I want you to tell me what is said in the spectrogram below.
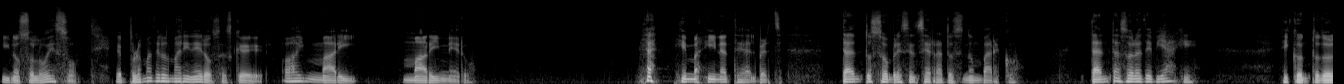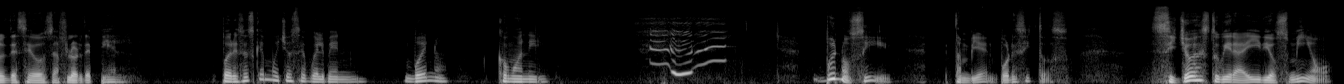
Y no solo eso. El problema de los marineros es que... ¡Ay, Mari! Marinero. imagínate, Albert tantos hombres encerrados en un barco, tantas horas de viaje, y con todos los deseos a flor de piel. Por eso es que muchos se vuelven, bueno, como Neil. Bueno, sí, también, pobrecitos. Si yo estuviera ahí, Dios mío,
